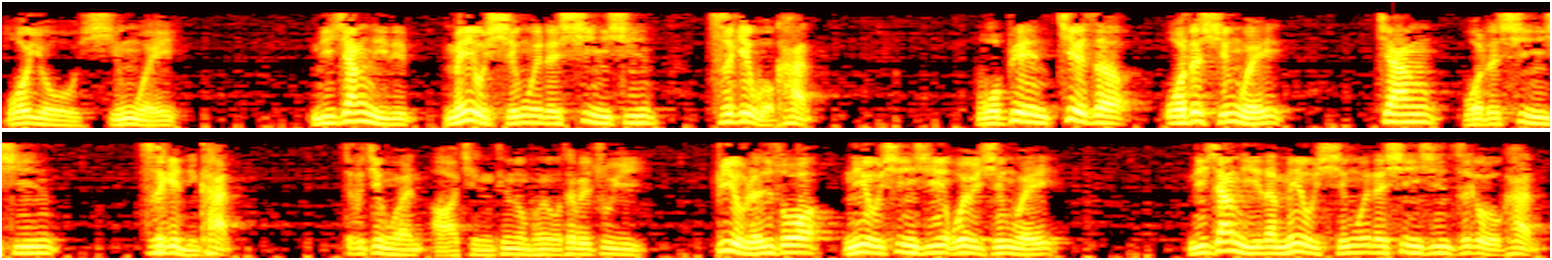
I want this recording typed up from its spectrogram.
我有行为，你将你的没有行为的信心指给我看，我便借着我的行为将我的信心。指给你看这个经文啊，请听众朋友特别注意。必有人说：“你有信心，我有行为。你将你的没有行为的信心指给我看，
